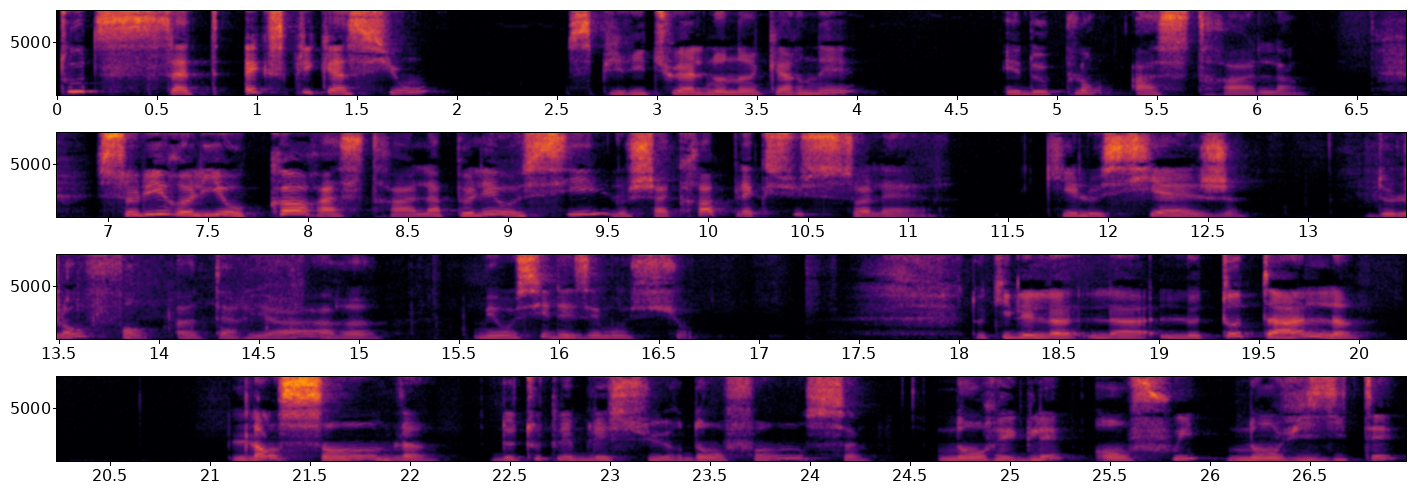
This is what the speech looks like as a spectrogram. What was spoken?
Toute cette explication spirituelle non incarnée et de plan astral. Celui relié au corps astral, appelé aussi le chakra plexus solaire, qui est le siège de l'enfant intérieur, mais aussi des émotions. Donc il est le total, l'ensemble de toutes les blessures d'enfance non réglées, enfouies, non visitées,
